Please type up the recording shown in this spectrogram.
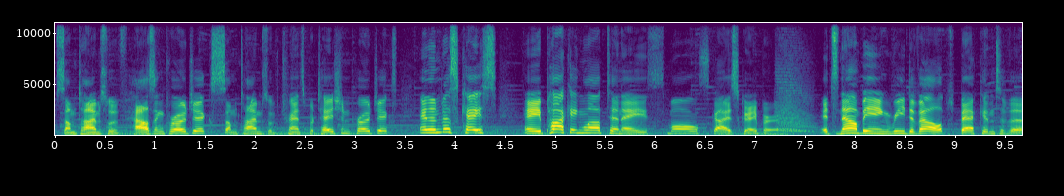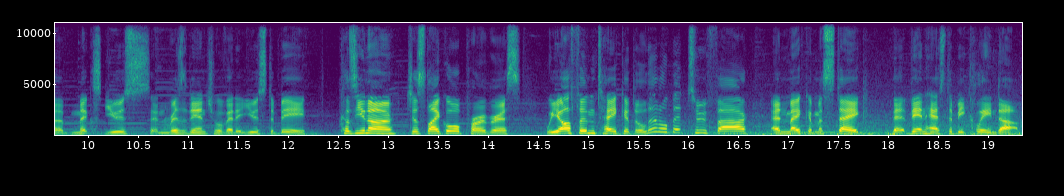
sometimes with housing projects, sometimes with transportation projects, and in this case, a parking lot and a small skyscraper. It's now being redeveloped back into the mixed use and residential that it used to be, because you know, just like all progress, we often take it a little bit too far and make a mistake that then has to be cleaned up.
